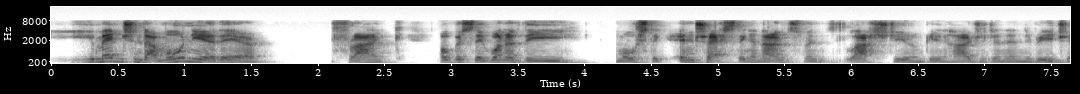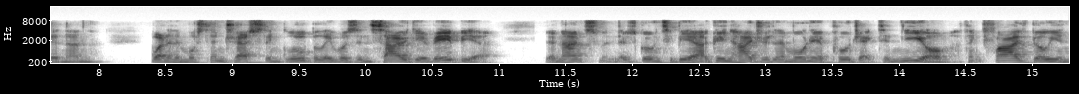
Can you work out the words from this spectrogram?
You mentioned ammonia there, Frank. Obviously, one of the most interesting announcements last year on green hydrogen in the region, and one of the most interesting globally, was in Saudi Arabia. The announcement there's going to be a green hydrogen ammonia project in Neom, I think $5 billion.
